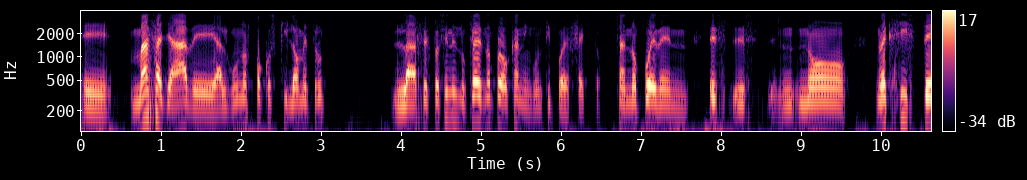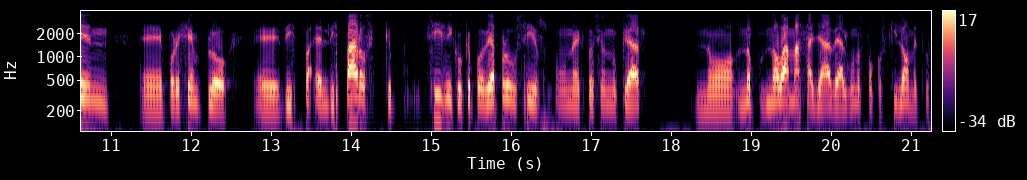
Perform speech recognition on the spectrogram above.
Eh, más allá de algunos pocos kilómetros, las explosiones nucleares no provocan ningún tipo de efecto, o sea, no pueden, es, es no, no existen, eh, por ejemplo, eh, el disparo sísmico que podría producir una explosión nuclear no, no, no va más allá de algunos pocos kilómetros.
